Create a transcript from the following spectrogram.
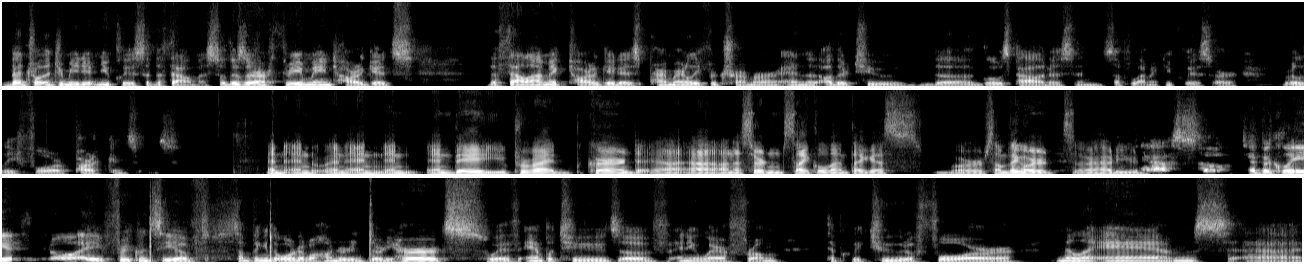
ventral intermediate nucleus of the thalamus. So those are our three main targets. The thalamic target is primarily for tremor, and the other two, the globus pallidus and subthalamic nucleus, are really for Parkinson's. And and and and and, they you provide current uh, uh, on a certain cycle length, I guess, or something, or or how do you? Yeah. So typically, it's you know a frequency of something in the order of 130 hertz with amplitudes of anywhere from typically two to four milliamps. Uh,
